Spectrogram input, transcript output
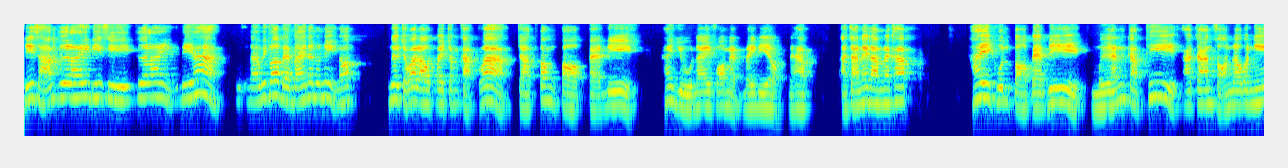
D3 คืออะไร D4 คืออะไร D5 นะวิเคราะห์แบบไหนนั่นนู่นนี่เนาะเนื่องจากว่าเราไปจำกัดว่าจะต้องตอบ 8D ให้อยู่ในฟอร์แมตใบเดียวนะครับ อาจารย์แนะนำนะครับ ให้คุณตอบ 8D เหมือนกับที่อาจารย์สอนเราวันนี้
